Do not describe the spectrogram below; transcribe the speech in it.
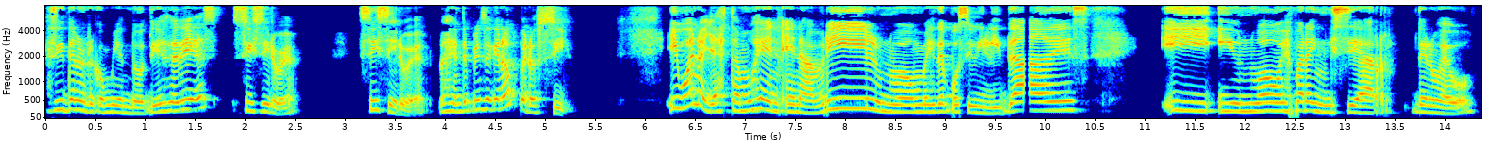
Así te lo recomiendo. 10 de 10, sí sirve. Sí sirve. La gente piensa que no, pero sí. Y bueno, ya estamos en, en abril, un nuevo mes de posibilidades y, y un nuevo mes para iniciar de nuevo.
